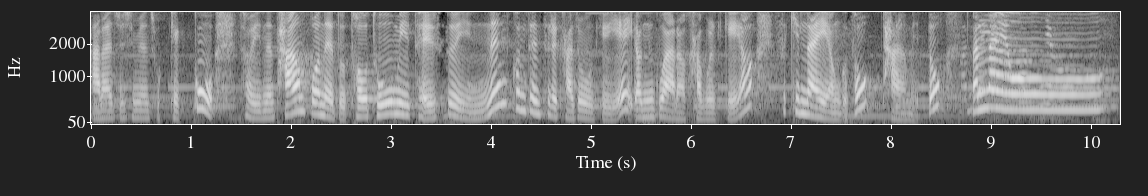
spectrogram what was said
알아주시면 좋겠고 저희는 다음번에도 더 도움이 될 수 있는 콘텐츠를 가져오기 위해 연구하러 가볼게요. 스킨나이 연구소 다음에 또 만나요.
